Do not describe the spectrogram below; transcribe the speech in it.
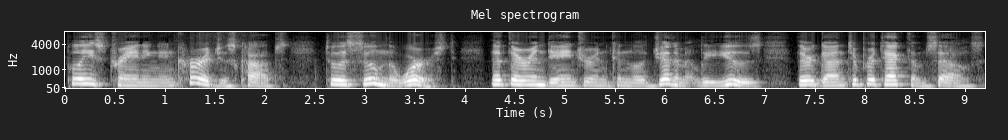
Police training encourages cops to assume the worst, that they're in danger and can legitimately use their gun to protect themselves.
